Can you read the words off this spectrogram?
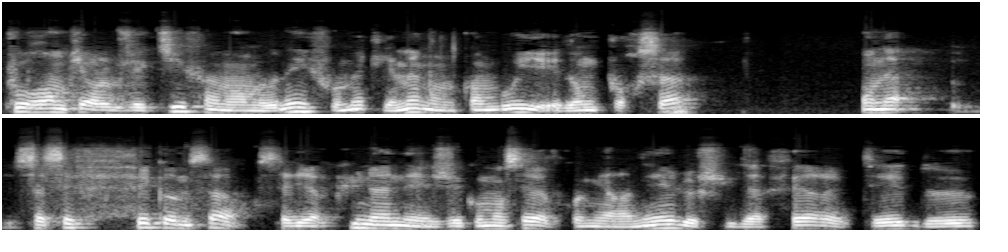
pour remplir l'objectif, à un moment donné, il faut mettre les mains dans le cambouis. Et donc pour ça, on a, ça s'est fait comme ça. C'est-à-dire qu'une année, j'ai commencé la première année, le chiffre d'affaires était de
